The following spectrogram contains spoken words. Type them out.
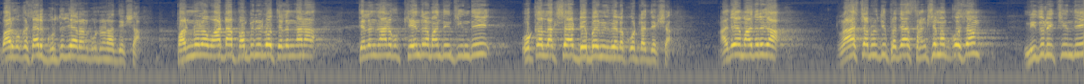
వారికి ఒకసారి గుర్తు చేయాలనుకుంటున్నాను అధ్యక్ష. పన్నుల వాటా పంపిణీలో తెలంగాణ తెలంగాణకు కేంద్రం అందించింది ఒక లక్ష డెబ్బై ఎనిమిది వేల కోట్ల అధ్యక్ష. అదే మాదిరిగా రాష్ట్ర అభివృద్ధి ప్రజా సంక్షేమం కోసం నిధులు ఇచ్చింది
